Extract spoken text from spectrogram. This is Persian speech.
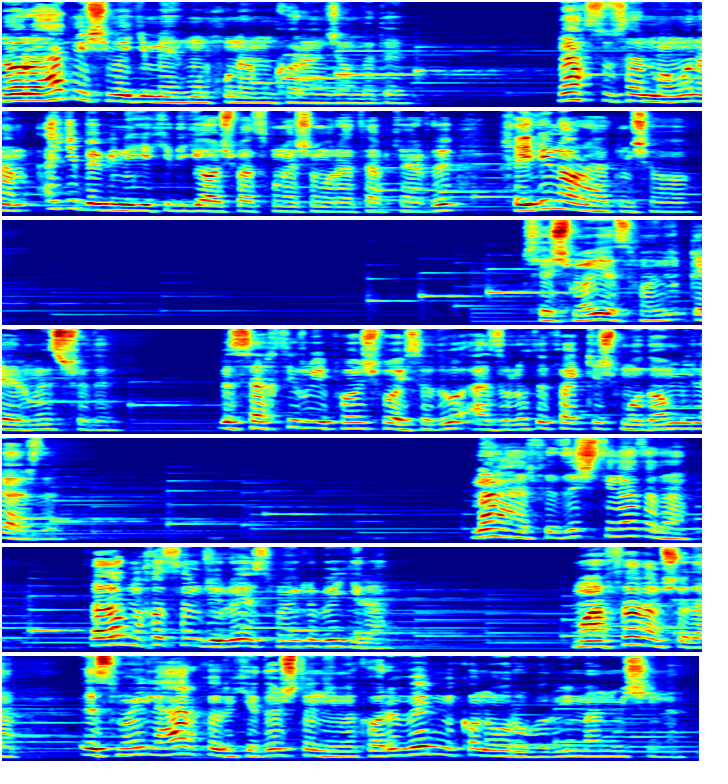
ناراحت میشیم اگه مهمون خونمون کار انجام بده. مخصوصا مامانم اگه ببینه یکی دیگه آشپزخونش مرتب کرده خیلی ناراحت میشه ها. چشمای اسماعیل قرمز شده. به سختی روی پاش وایساده و عضلات فکش مدام میلرزه. من حرف زشتی نزدم. فقط می‌خواستم جلوی اسماعیل رو بگیرم. موفقم شدم. اسماعیل هر کاری که داشت و نیمه کاره ول می‌کنه و روبروی من میشینه.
